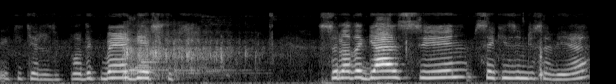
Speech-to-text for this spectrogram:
İki kere zıpladık ve geçtik. Sırada gelsin 8. seviye.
